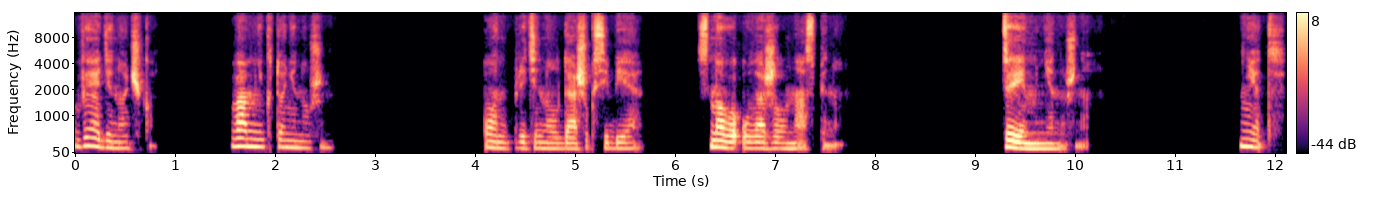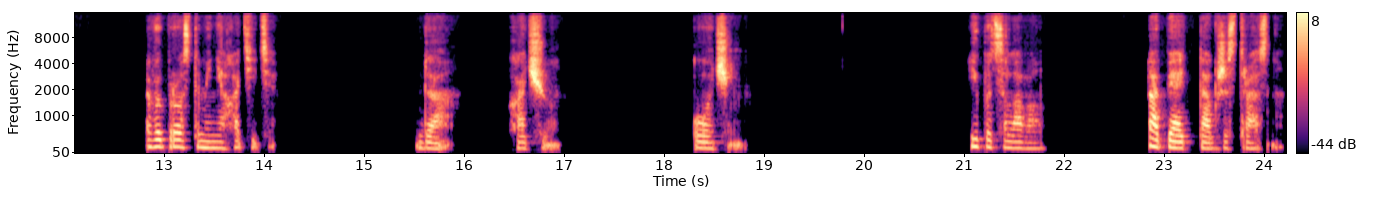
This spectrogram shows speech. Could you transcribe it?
вы одиночка. Вам никто не нужен. Он притянул Дашу к себе, снова уложил на спину. Ты мне нужна. Нет, вы просто меня хотите. Да, хочу. Очень. И поцеловал. Опять так же страстно.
